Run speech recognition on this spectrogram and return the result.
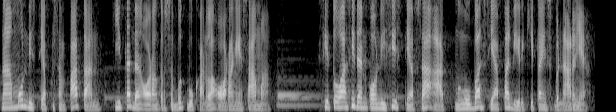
namun di setiap kesempatan, kita dan orang tersebut bukanlah orang yang sama. Situasi dan kondisi setiap saat mengubah siapa diri kita yang sebenarnya.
